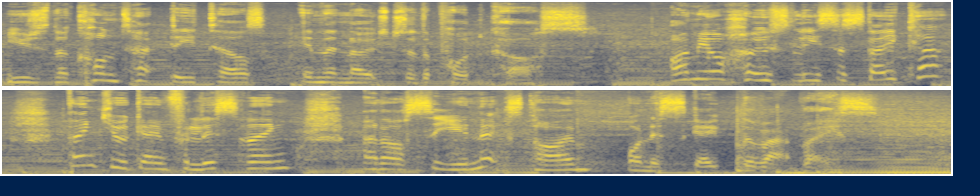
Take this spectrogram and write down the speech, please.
using the contact details in the notes to the podcast. I'm your host, Lisa Staker. Thank you again for listening, and I'll see you next time on Escape the Rat Race.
